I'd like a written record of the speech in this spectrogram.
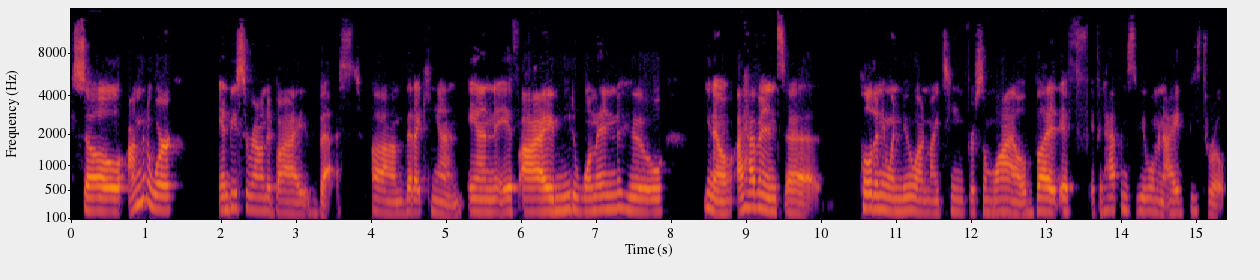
So I'm going to work and be surrounded by the best um, that I can. And if I meet a woman who, you know, I haven't uh, pulled anyone new on my team for some while, but if if it happens to be a woman, I'd be thrilled.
